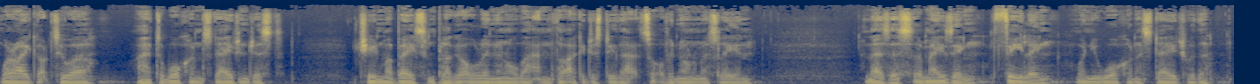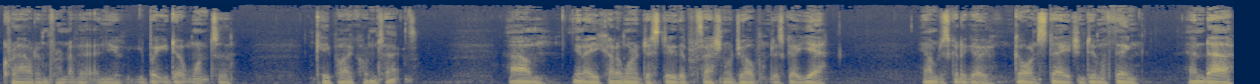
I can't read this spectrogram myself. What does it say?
where I got to uh, I had to walk on stage and just tune my bass and plug it all in and all that, and thought I could just do that sort of anonymously and. And there's this amazing feeling when you walk on a stage with a crowd in front of it, and you, you but you don't want to keep eye contact. Um, you know, you kind of want to just do the professional job and just go, yeah, yeah, I'm just going to go go on stage and do my thing, and uh,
